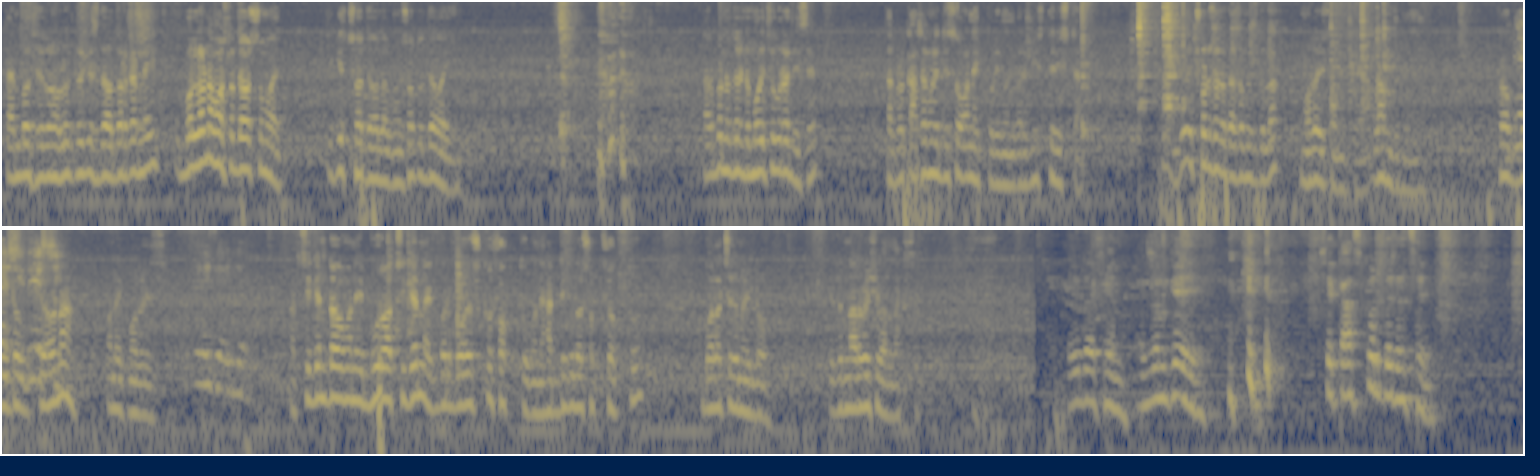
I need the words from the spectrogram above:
তা আমি বলছি কোনো হলুদ কিছু দেওয়ার দরকার নেই। বললাম না মশলা দেওয়ার সময়। যে কিচ্ছু দেওয়া লাগবে না সব তো দেওয়াই। তারপর নতুন একটা মরিচ করে দিছে। তারপর কাঁচামরিচ দিছে অনেক পরিমাণ করে বিশ তিরিশটা। ছোটো ছোটো কাঁচামরিচগুলো মজা হয়েছে অনেক আলহামদুলিল্লাহ। টক দেওয়া। না অনেক মজা হয়েছে আর চিকেনটাও মানে বুড়া চিকেন একবার বয়স্ক শক্ত মানে হাড্ডিগুলো শক্ত শক্ত বলা চিকেন হইল জন্য আরও বেশি ভালো লাগছে। এই দেখেন একজনকে সে কাজ করতে এসেছে।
